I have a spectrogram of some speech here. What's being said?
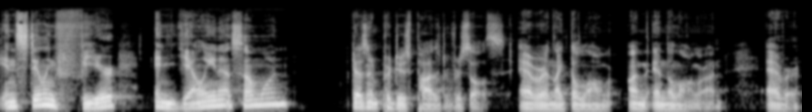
instilling fear and yelling at someone doesn't produce positive results ever in like the long on, in the long run ever.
